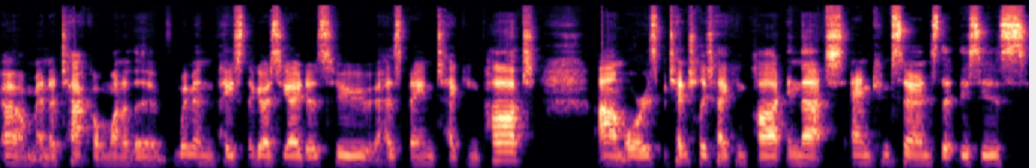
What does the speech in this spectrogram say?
um, an attack on one of the women peace negotiators who has been taking part um, or is potentially taking part in that, and concerns that this is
